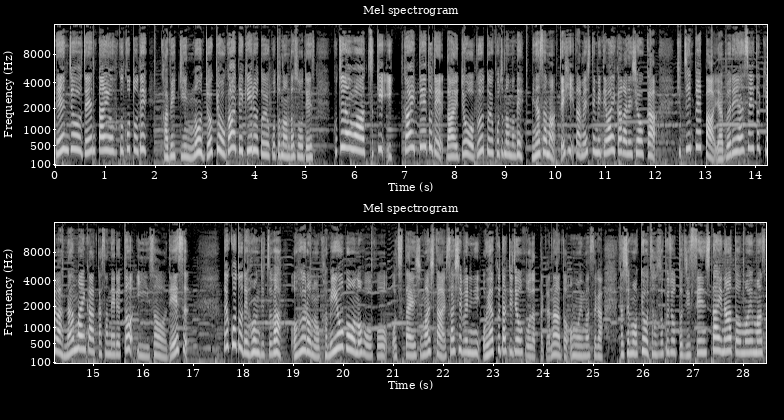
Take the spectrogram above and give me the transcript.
天井全体を拭くことでカビ菌の除去ができるということなんだそうです。こちらは月1回程度で大丈夫ということなので皆様ぜひ試してみてはいかがでしょうか。キッチンペーパー破れやすい時は何枚か重ねるといいそうです。ということで本日はお風呂のカビ予防の方法をお伝えしました。久しぶりにお役立ち情報だったかなと思いますが私も今日早速ちょっと実践したいなと思います。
